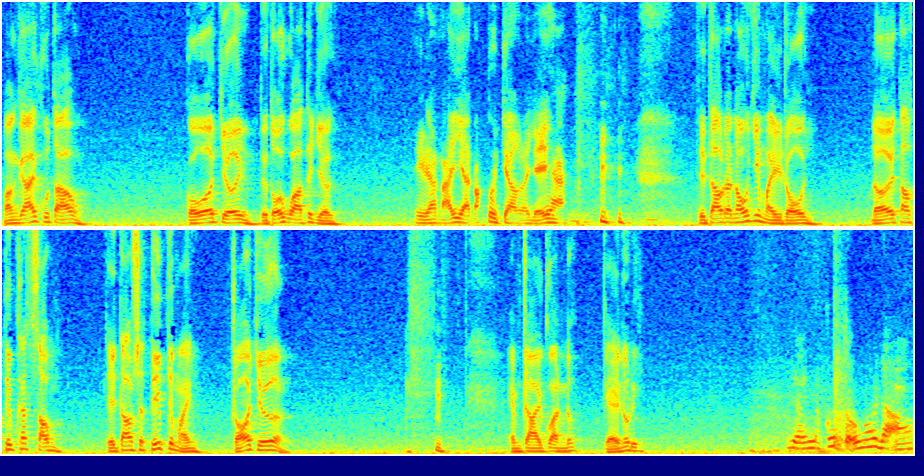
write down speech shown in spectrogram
Bạn gái của tao Cô ở chơi từ tối qua tới giờ. Thì ra nãy giờ bắt tôi chờ là vậy hả? Thì tao đã nói với mày rồi. Đợi tao tiếp khách xong Thì tao sẽ tiếp tới mày. Rõ chưa? Em trai của anh đó Kệ nó đi. Vậy mà cứ tưởng hối đọ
